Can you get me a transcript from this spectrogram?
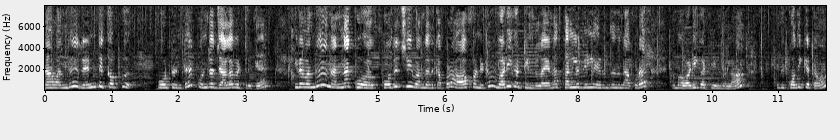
நான் வந்து ரெண்டு கப்பு போட்டுட்டு கொஞ்சம் ஜல விட்டுருக்கேன். இதை வந்து நல்லா கொ கொதிச்சு வந்ததுக்கப்புறம் ஆஃப் பண்ணிவிட்டு வடிகட்டின்றலாம் ஏன்னா கல் கில்லு இருந்ததுன்னா கூட நம்ம வடிகட்டின்றலாம் இது கொதிக்கட்டும்.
